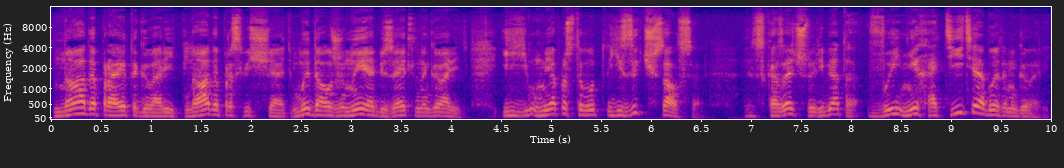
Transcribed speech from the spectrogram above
надо про это говорить, надо просвещать, мы должны обязательно говорить. И у меня просто вот язык чесался – сказать, что, ребята, вы не хотите об этом говорить.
